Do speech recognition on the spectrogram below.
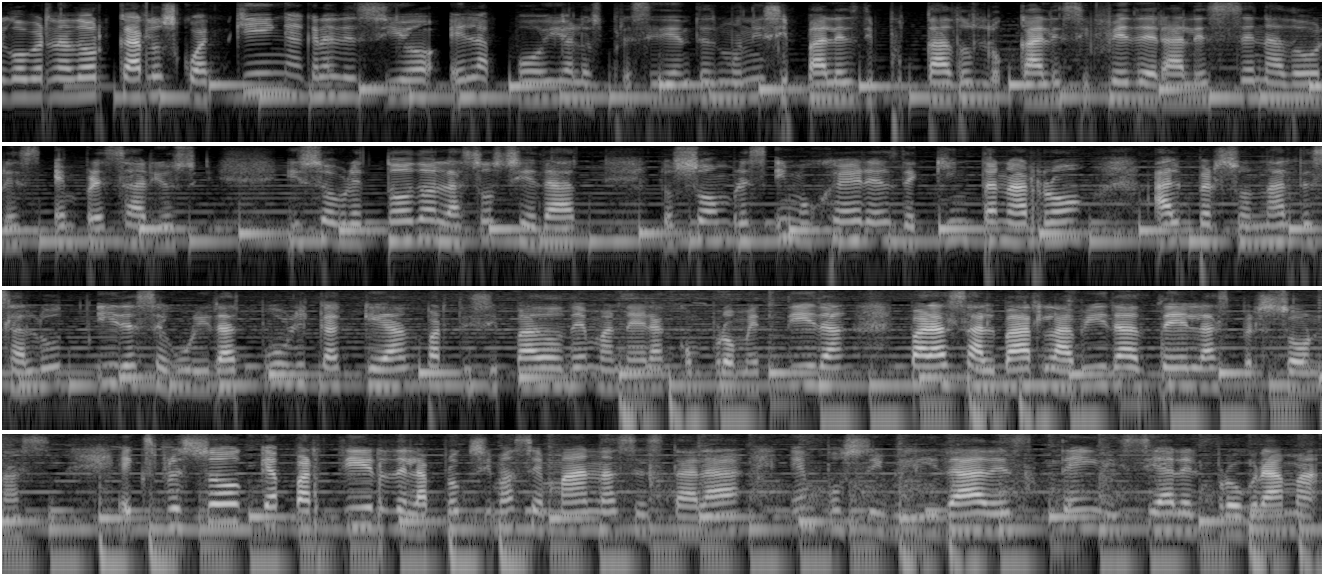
El gobernador Carlos Joaquín agradeció el apoyo a los presidentes municipales, diputados locales y federales, senadores, empresarios y sobre todo a la sociedad, los hombres y mujeres de Quintana Roo, al personal de salud y de seguridad pública que han participado de manera comprometida para salvar la vida de las personas. Expresó que a partir de la próxima semana se estará en posibilidades de iniciar el programa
